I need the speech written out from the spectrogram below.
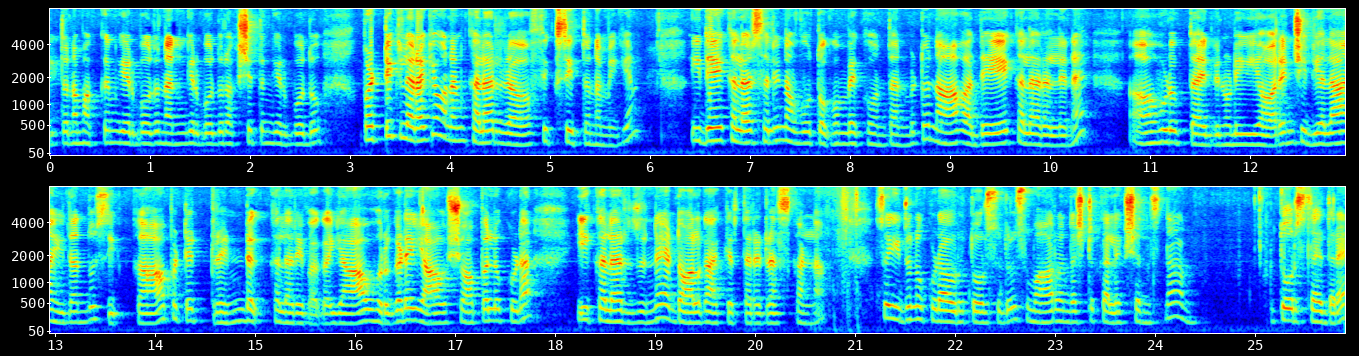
ಇತ್ತು. ನಮ್ಮ ಅಕ್ಕನಿಗೆ ಇರ್ಬೋದು ನನಗಿರ್ಬೋದು ರಕ್ಷಿತಂಗೆ ಇರ್ಬೋದು. ಪರ್ಟಿಕ್ಯುಲರ್ ಆಗಿ ಒಂದೊಂದು ಕಲರ್ ಫಿಕ್ಸ್ ಇತ್ತು ನಮಗೆ. ಇದೇ ಕಲರ್ಸಲ್ಲಿ ನಾವು ತೊಗೊಬೇಕು ಅಂತ ಅಂದ್ಬಿಟ್ಟು ನಾವು ಅದೇ ಕಲರಲ್ಲೇ ಹುಡುಕ್ತಾ ಇದ್ವಿ. ನೋಡಿ, ಈ ಆರೆಂಜ್ ಇದೆಯಲ್ಲ, ಇದೊಂದು ಸಿಕ್ಕಾಪಟ್ಟೆ ಟ್ರೆಂಡ್ ಕಲರ್ ಇವಾಗ. ಯಾವ ಹೊರಗಡೆ, ಯಾವ ಶಾಪಲ್ಲೂ ಕೂಡ ಈ ಕಲರ್ನೇ ಡಾಲ್ಗೆ ಹಾಕಿರ್ತಾರೆ ಡ್ರೆಸ್ಗಳನ್ನ ಸೊ ಇದನ್ನು ಕೂಡ ಅವರು ತೋರಿಸಿದ್ರು. ಸುಮಾರು ಒಂದಷ್ಟು ಕಲೆಕ್ಷನ್ಸ್ನ ತೋರಿಸ್ತಾ ಇದ್ದಾರೆ.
